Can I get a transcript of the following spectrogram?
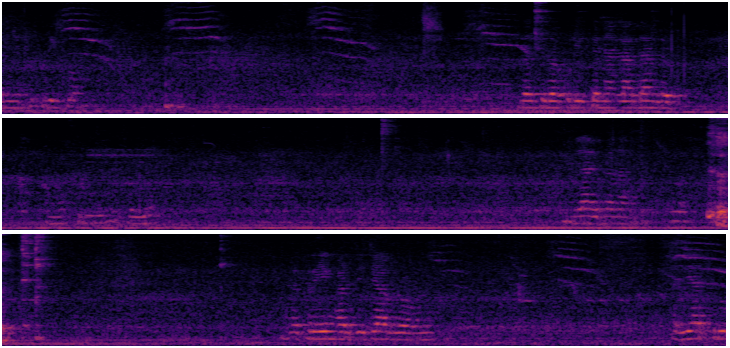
எனக்கு பிடிக்கும். இதை குடிக்க நல்லா தான் இருக்கும் நல்லா இருக்கா இந்த கிரீம் கடிச்சு சாப்பிடுவோம். சரியா சுடு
